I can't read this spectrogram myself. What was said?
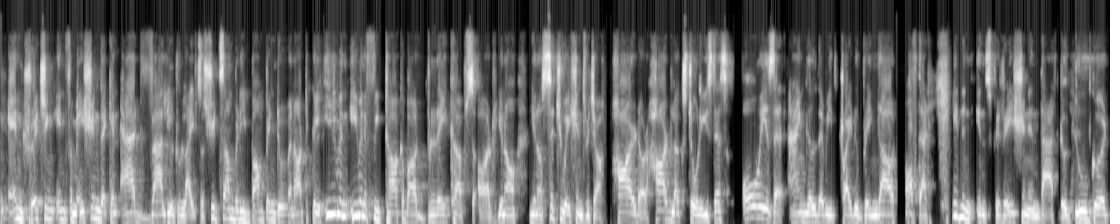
Enriching information that can add value to life. So should somebody bump into an article even even if we talk about breakups or you know you know situations which are hard or hard luck stories there's always that angle that we try to bring out of that hidden inspiration in that to do good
